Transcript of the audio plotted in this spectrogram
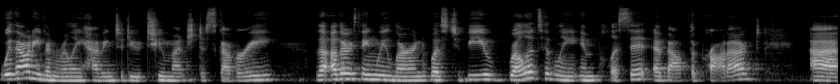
without even really having to do too much discovery. The other thing we learned was to be relatively implicit about the product uh,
